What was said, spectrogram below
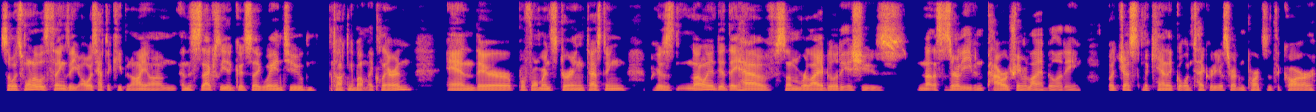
So it's one of those things that you always have to keep an eye on. And this is actually a good segue into talking about McLaren and their performance during testing because not only did they have some reliability issues, not necessarily even powertrain reliability, but just mechanical integrity of certain parts of the car,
